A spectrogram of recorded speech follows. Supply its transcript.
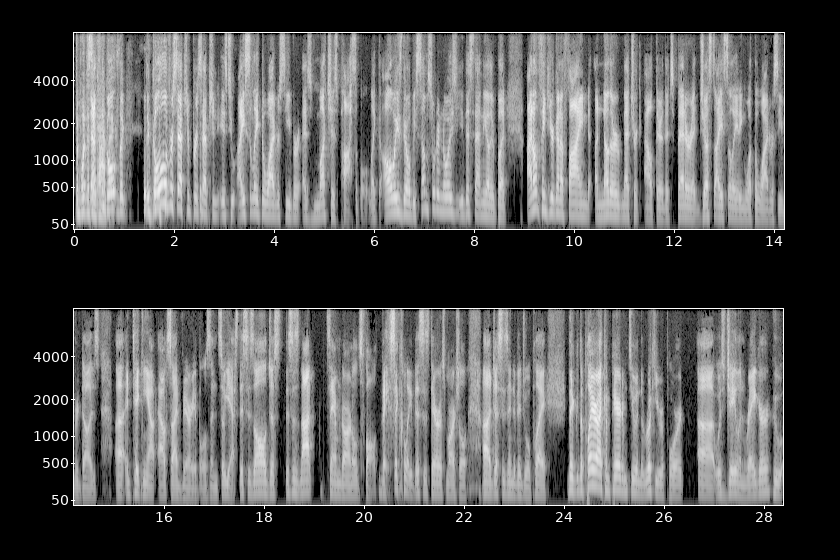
to put this that's in context. the goal. The, the goal of reception perception is to isolate the wide receiver as much as possible. Like always, there will be some sort of noise, this, that, and the other. But I don't think you're going to find another metric out there that's better at just isolating what the wide receiver does uh, and taking out outside variables. And so, yes, this is all just this is not Sam Darnold's fault. Basically, this is Terrace Marshall, uh, just his individual play. The the player I compared him to in the rookie report uh, was Jalen Reagor, who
